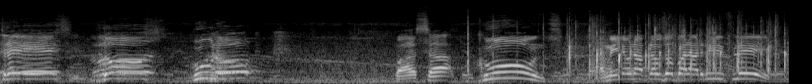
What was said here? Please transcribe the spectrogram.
3, 2, 1. Pasa Kunz. Familia, un aplauso para Rifle.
